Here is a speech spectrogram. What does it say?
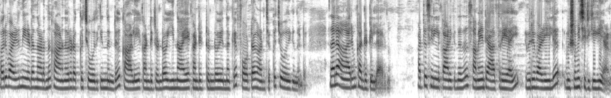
അവർ വഴി നീടെ നടന്ന് കാണുന്നവരോടൊക്കെ ചോദിക്കുന്നുണ്ട് കാളിയെ കണ്ടിട്ടുണ്ടോ ഈ നായയെ കണ്ടിട്ടുണ്ടോ എന്നൊക്കെ ഫോട്ടോ കാണിച്ചൊക്കെ ചോദിക്കുന്നുണ്ട്. എന്നാൽ ആരും കണ്ടിട്ടില്ലായിരുന്നു. അടുത്ത സീനിൽ കാണിക്കുന്നത് സമയം രാത്രിയായി. ഇവർ വഴിയിൽ വിഷമിച്ചിരിക്കുകയാണ്.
